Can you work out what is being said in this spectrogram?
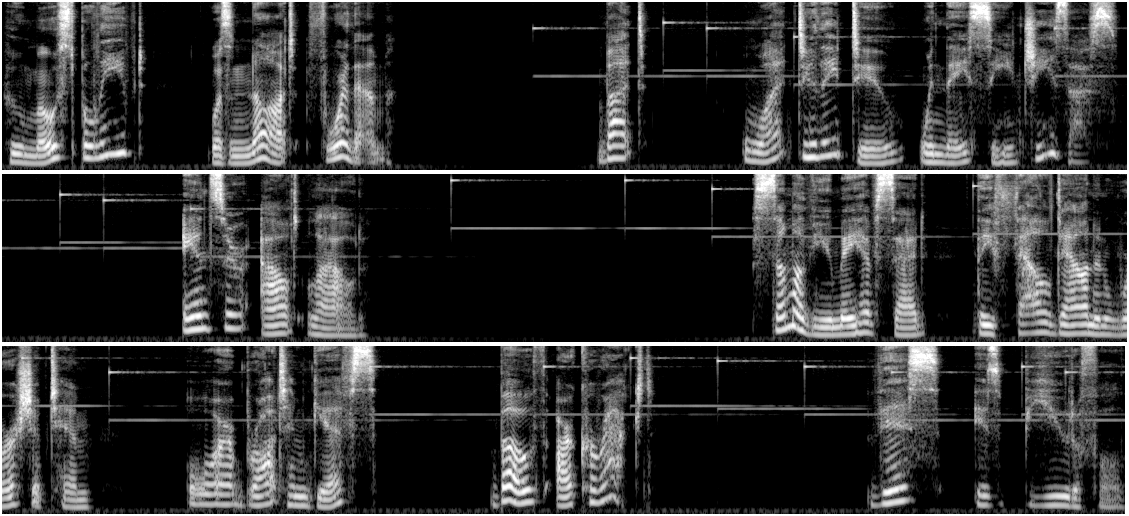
who most believed was not for them. But what do they do when they see Jesus? Answer out loud. Some of you may have said they fell down and worshiped him or brought him gifts. Both are correct. This is beautiful.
